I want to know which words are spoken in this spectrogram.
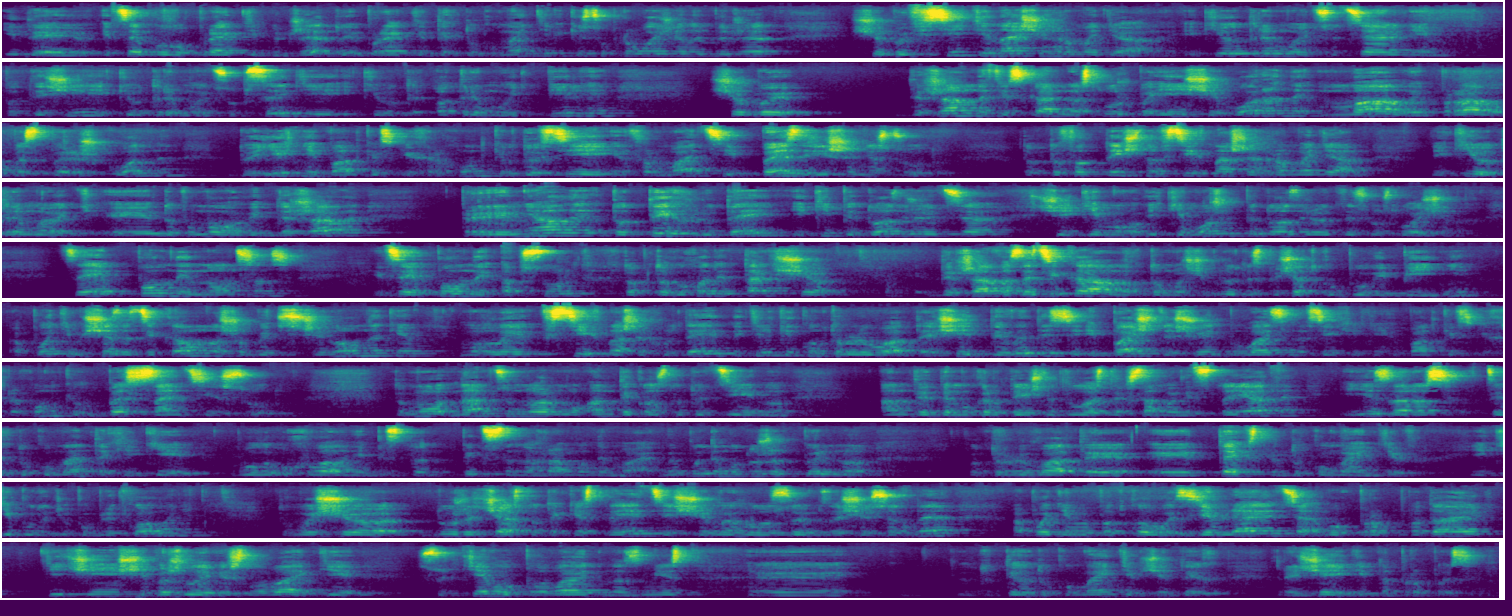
ідею, і це було в проєкті бюджету і в проєкті тих документів, які супроводжували бюджет, щоб всі ті наші громадяни, які отримують соціальні платежі, які отримують субсидії, які отримують пільги, щоб Державна фіскальна служба і інші органи мали право безперешкодне до їхніх банківських рахунків, до всієї інформації без рішення суду. Тобто, фактично, всіх наших громадян, які отримують е, допомогу від держави, прирівняли до тих людей, які підозрюються чи які, мо- які можуть підозрюватись у злочинах. Це є повний нонсенс і це є повний абсурд. Тобто виходить так, що держава зацікавлена в тому, щоб люди спочатку були бідні, а потім ще зацікавлена, щоб чиновники могли всіх наших людей не тільки контролювати, а ще й дивитися і бачити, що відбувається на всіх їхніх банківських рахунках без санкції суду. Тому нам цю норму антиконституційну, антидемократично вдалося так само відстояти. Її зараз в цих документах, які були ухвалені під стенограму, немає. Ми будемо дуже пильно контролювати е, тексти документів, які будуть опубліковані, тому що дуже часто таке стається, що ми голосуємо за щось одне, а потім випадково з'являються або пропадають ті чи інші важливі слова, які суттєво впливають на зміст е, тих документів чи тих речей, які там прописані.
